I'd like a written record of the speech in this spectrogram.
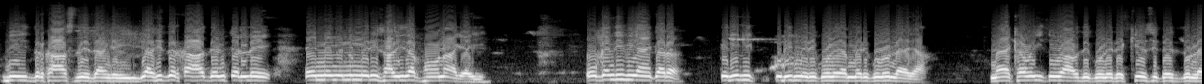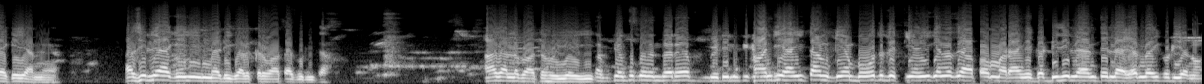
ਵੀ ਦਰਖਾਸਤ ਦੇ ਦਾਂਗੇ ਜੀ। ਜੇ ਅਸੀਂ ਦਰਖਾਸਤ ਦੇਣ ਚੱਲੇ ਇੰਨੇ ਮੈਨੂੰ ਮੇਰੀ ਸਾਲੀ ਦਾ ਫੋਨ ਆ ਗਿਆ ਜੀ। ਉਹ ਕਹਿੰਦੀ ਵੀ ਐਂ ਕਰ ਕਹਿੰਦੀ ਵੀ ਕੁੜੀ ਮੇਰੇ ਕੋਲੇ ਆ ਮੇਰੇ ਕੋਲੋਂ ਲੈ ਜਾ। ਮੈਂ ਕਿਹਾ ਵੀ ਤੂੰ ਆਪਦੇ ਕੋਲੇ ਰੱਖੀ ਅਸੀਂ ਤੇ ਤੋਂ ਲੈ ਕੇ ਜਾਂਦੇ ਆ ਅਸੀਂ ਲਿਆ ਕੇ ਜੀ ਮੈਡੀਕਲ ਕਰਵਾਤਾ ਕੁੜੀ ਦਾ। ਆ ਗੱਲਬਾਤ ਹੋਈ ਹੈ ਜੀ। ਧਮਕੀਆਂ ਤੋਂ ਦਿੰਦਾ ਰਿਹਾ? ਬੇਟੀ ਨੂੰ ਕੀ ਹਾਂਜੀ ਹਾਂਜੀ ਧਮਕੀਆਂ ਬਹੁਤ ਦਿੱਤੀਆਂ ਜੀ। ਕਹਿੰਦਾ ਤੇ ਆਪਾਂ ਮਰਾਂਗੇ। ਗੱਡੀ ਦੀ ਲਾਈਨ ਤੇ ਲੈ ਜਾਂਦਾ ਸੀ ਕੁੜੀਆਂ ਨੂੰ।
